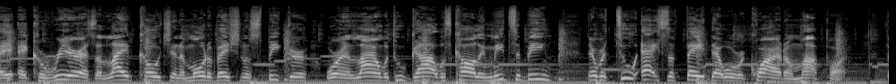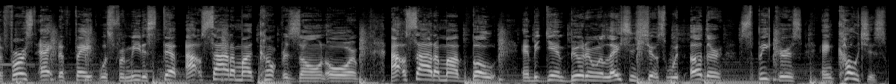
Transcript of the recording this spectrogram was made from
a, a, career as a life coach and a motivational speaker were in line with who God was calling me to be, there were two acts of faith that were required on my part. The first act of faith was for me to step outside of my comfort zone or outside of my boat and begin building relationships with other speakers and coaches.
